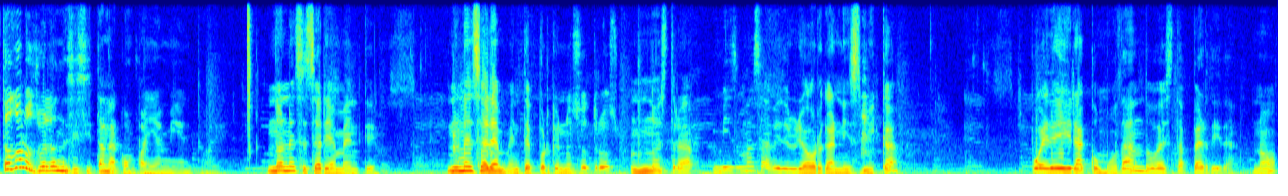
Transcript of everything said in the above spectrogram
Todos los duelos necesitan acompañamiento. ¿eh? No necesariamente. No necesariamente porque nosotros, nuestra misma sabiduría organísmica puede ir acomodando esta pérdida, ¿no?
